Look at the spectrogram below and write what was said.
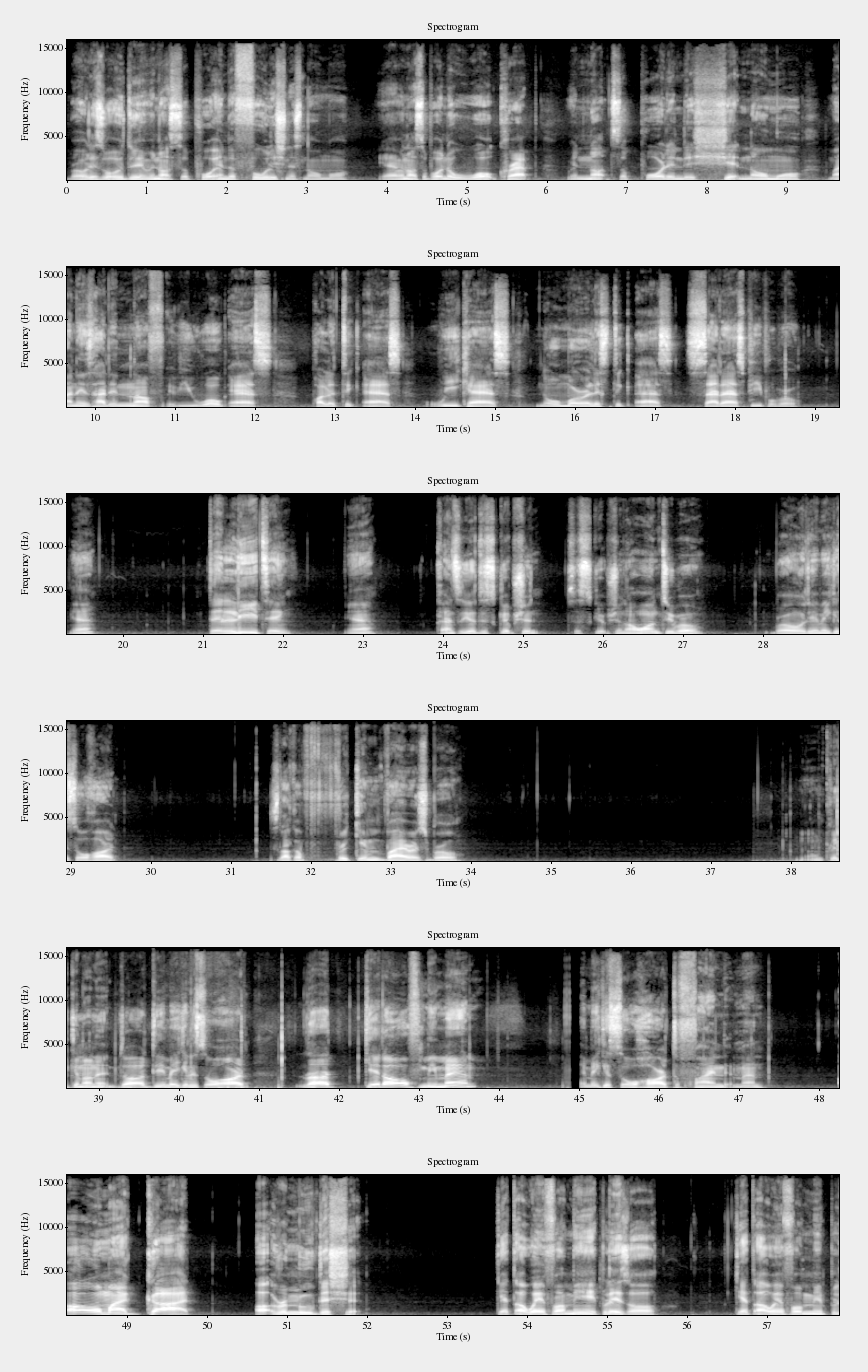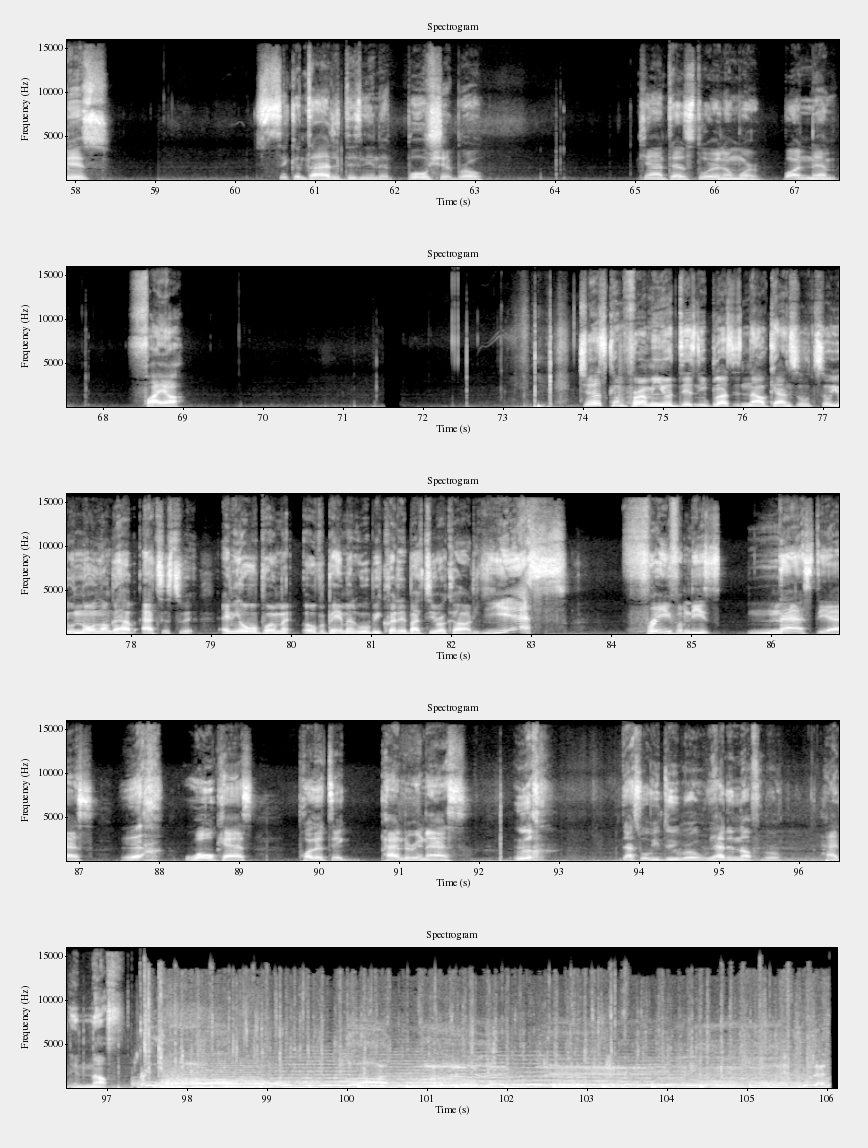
Bro, this is what we're doing. We're not supporting the foolishness no more. Yeah, we're not supporting the woke crap. We're not supporting this shit no more. Man has had enough If you woke ass, politic ass, weak ass, no moralistic ass, sad ass people, bro. Yeah? Deleting. Yeah? Cancel your description. Subscription. I want to, bro. Bro, they make it so hard. It's like a freaking virus, bro. I'm clicking on it. Lord, they're making it so hard. Lord, get off me, man. They make it so hard to find it, man. Oh my god. Oh, remove this shit. Get away from me, please, oh. Get away from me, please. Sick and tired of Disney and that bullshit, bro. Can't tell story no more. Burn them. Fire. Just confirming your Disney Plus is now cancelled, so you'll no longer have access to it. Any overpayment, overpayment will be credited back to your account. Yes! Free from these nasty ass, ugh, woke ass politic pandering ass. Ugh. That's what we do, bro. We had enough, bro. Had enough.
